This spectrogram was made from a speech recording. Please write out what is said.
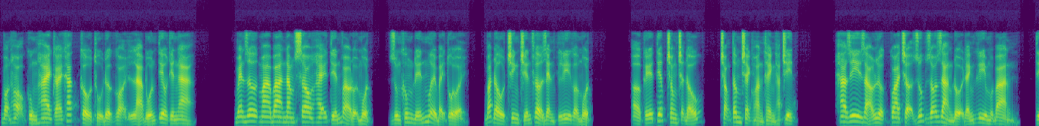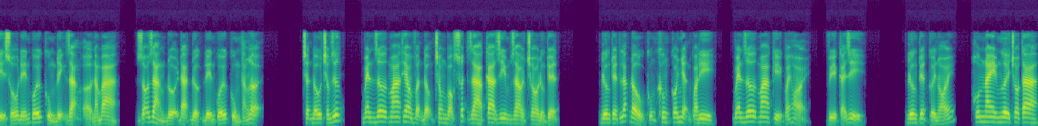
bọn họ cùng hai cái khác cầu thủ được gọi là bốn tiêu thiên nga Benzema ba năm sau hãy tiến vào đội một dùng không đến 17 tuổi bắt đầu chinh chiến Fergen League 1 ở kế tiếp trong trận đấu trọng tâm trạch hoàn thành hat-trick Haji dạo lược qua trợ giúp rõ ràng đội đánh ghi một bàn, tỷ số đến cuối cùng định dạng ở năm ba, rõ ràng đội đạt được đến cuối cùng thắng lợi. Trận đấu chấm dứt, Benzema theo vận động trong bọc xuất ra Kazim giao cho Đường Tuyệt. Đường Tuyệt lắc đầu cũng không có nhận qua đi, Benzema kỳ quái hỏi, vì cái gì? Đường Tuyệt cười nói, hôm nay ngươi cho ta,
